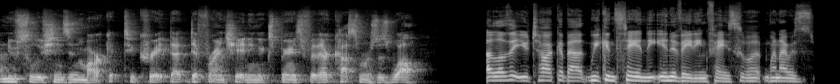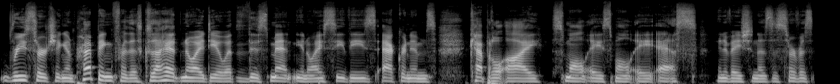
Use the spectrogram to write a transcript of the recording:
new solutions in market to create that differentiating experience for their customers as well. I love that you talk about we can stay in the innovating phase. When I was researching and prepping for this, because I had no idea what this meant. You know, I see these acronyms capital I, small a, small a, S, innovation as a service.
